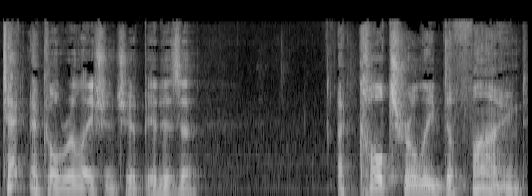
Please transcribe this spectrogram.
technical relationship, it is a, a culturally defined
